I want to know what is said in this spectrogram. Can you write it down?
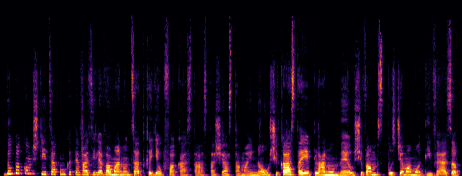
După cum știți, acum câteva zile v-am anunțat că eu fac asta, asta și asta mai nou și că asta e planul meu și v-am spus ce mă motivează.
